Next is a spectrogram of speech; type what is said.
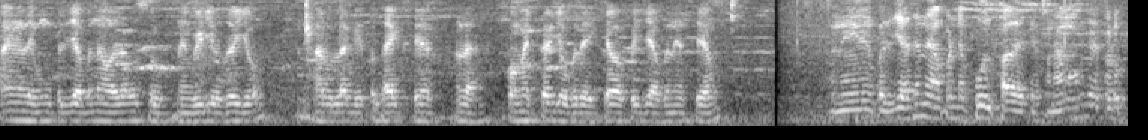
ફાઇનલી હું ભજીયા બનાવવા જાઉં છું ને વીડિયો જોઈજો સારું લાગે તો લાઈક શેર એટલે કોમેન્ટ કરજો બધા કેવા પીઝા બને છે એમ. અને ભજીયા છે ને, આપણને ફૂલ ફાવે છે. પણ આમાં શું છે, થોડુંક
